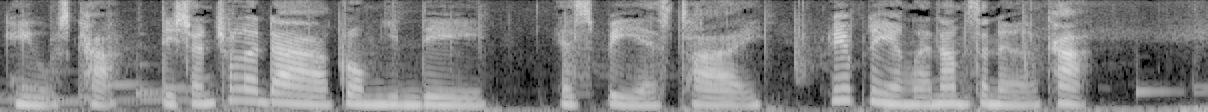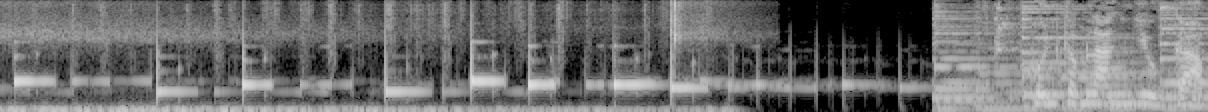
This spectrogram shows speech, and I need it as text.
คฮิวค่ะ ดิฉันชลดากรมยินดี SBS ไทยเรียบเรียงและนำเสนอค่ะคุณกำลังอยู่กับ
